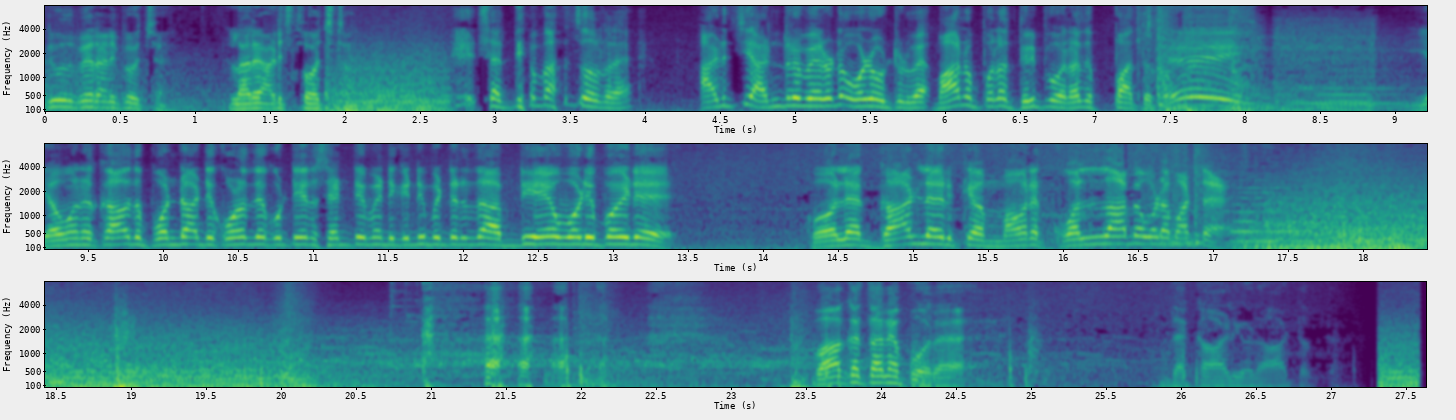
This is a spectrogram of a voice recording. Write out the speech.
இருபது பேர் அனுப்பி வச்சேன். எல்லாரையும் அடிச்சு துவச்சிட்டேன். சத்தியமா சொல்றேன். அடிச்சு அன்று பேரோட ஓட விட்டுடுவேன். மானம் போல திருப்பி வராது பாத்துக்கோ. எவனுக்காவது பொண்டாட்டி குழந்தை குட்டின்னு சென்டிமெண்ட் கிண்டிமெண்ட் இருந்தா அப்படியே ஓடி போயிடு. கொலை காட்ல இருக்க அவனை கொல்லாம விட மாட்டேன். பார்க்கத்தானே போற? இந்த காளியோட ஆட்டத்தை.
